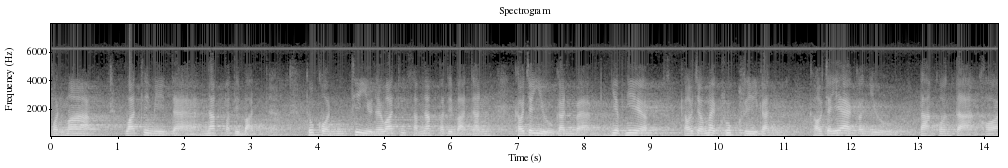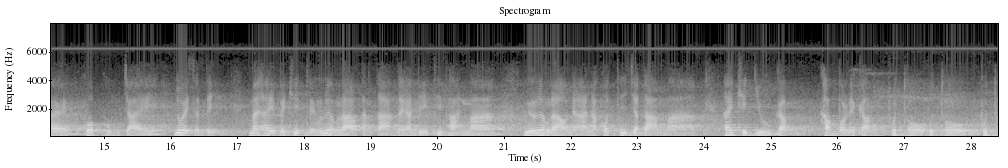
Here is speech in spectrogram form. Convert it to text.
คนมาก วัดที่มีแต่นักปฏิบัติ ทุกคนที่อยู่ในวัดที่สำนักปฏิบัตินั้น เขาจะอยู่กันแบบเงียบๆเขาจะไม่คลุกคลีกัน เขาจะแยกกันอยู่ ต่างคนต่างคอยควบคุมใจด้วยสติ ไม่ให้ไปคิดถึงเรื่องราวต่างๆ ในอดีตที่ผ่านมา หรือเรื่องราวในอนาคตที่จะตามมา ให้คิดอยู่กับคำบริกรรมพุทโธพุทโธ พุทโธ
